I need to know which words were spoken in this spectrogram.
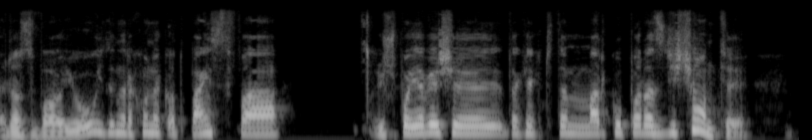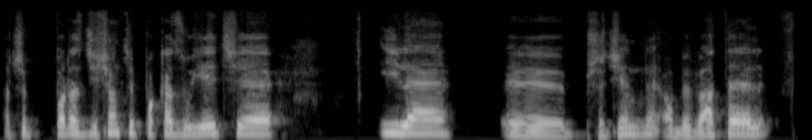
Rozwoju i ten rachunek od państwa już pojawia się, tak jak czytam Marku, po raz dziesiąty. Znaczy po raz dziesiąty pokazujecie, ile y, przeciętny obywatel w,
